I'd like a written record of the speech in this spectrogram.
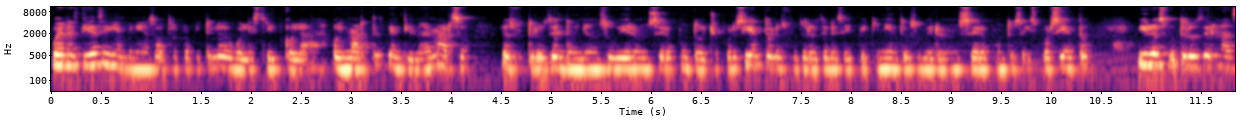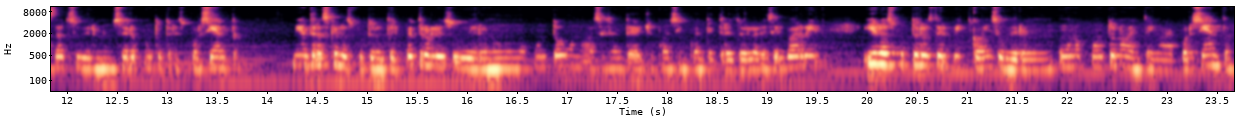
Buenos días y bienvenidos a otro capítulo de Wall Street Colada. Hoy martes 21 de marzo, los futuros del Dow Jones subieron un 0.8%, los futuros del S&P 500 subieron un 0.6% y los futuros del Nasdaq subieron un 0.3%, mientras que los futuros del petróleo subieron un 1.1 a 68,53 dólares el barril y los futuros del Bitcoin subieron un 1.99%.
